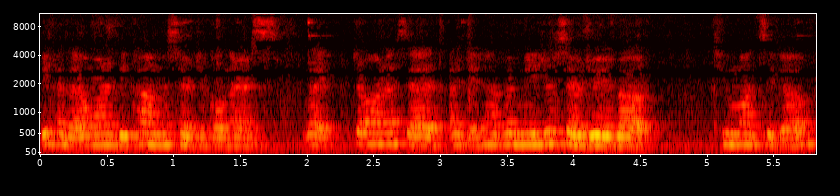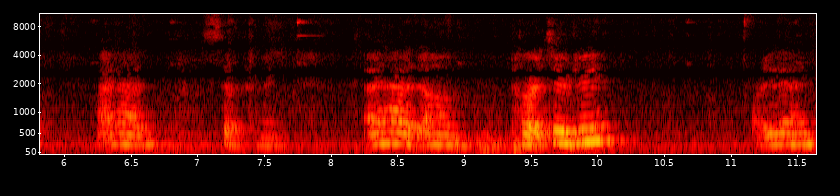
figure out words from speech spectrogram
because I want to become a surgical nurse like Joanna said, I did have a major surgery about two months ago. I had sorry, I had um, heart surgery, and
